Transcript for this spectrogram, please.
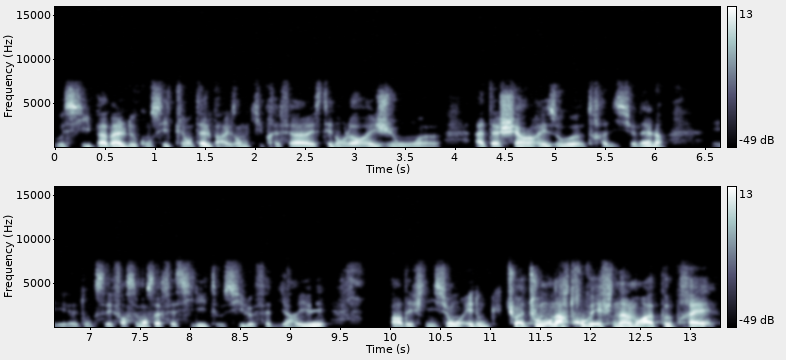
aussi pas mal de conseillers de clientèle, par exemple, qui préféraient rester dans leur région, euh, attachés à un réseau euh, traditionnel. Et donc c'est forcément ça facilite aussi le fait d'y arriver par définition. Et donc, tu vois, tout le monde a retrouvé finalement à peu près,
